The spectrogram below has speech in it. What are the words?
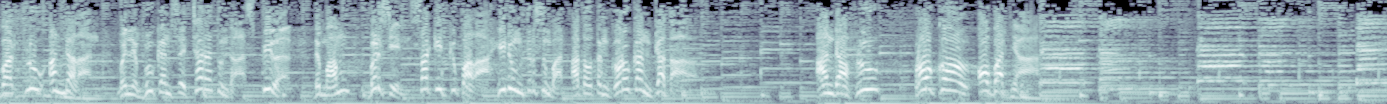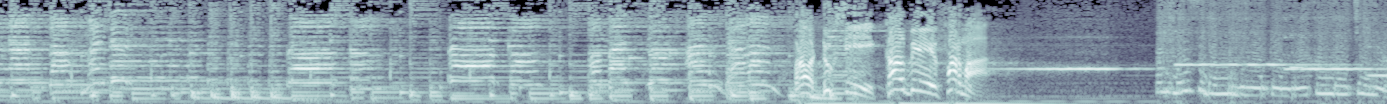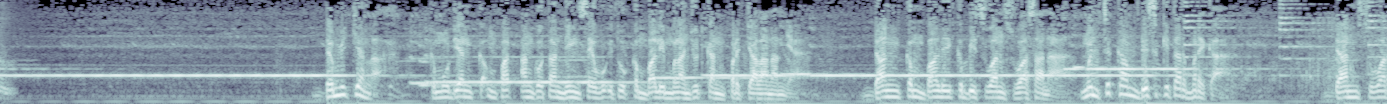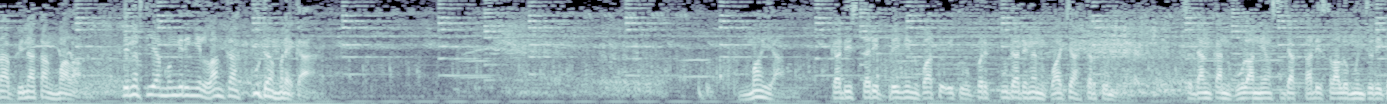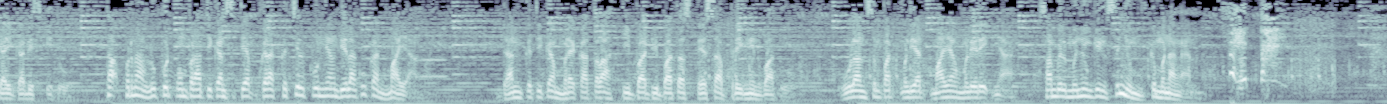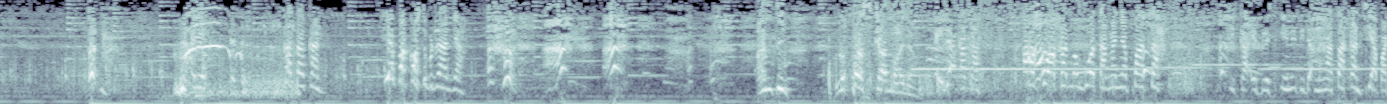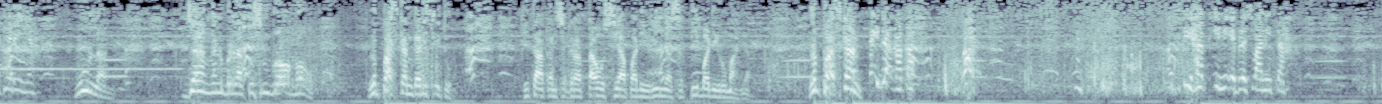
obat flu andalan, menyembuhkan secara tuntas pilek, demam, bersin, sakit kepala, hidung tersumbat atau tenggorokan gatal. Anda flu, Prokol obatnya. Produksi Kalbe Farma. Anda sedang mendengarkan Rafanda Channel. Demikianlah, kemudian keempat anggota Ning Sewu itu kembali melanjutkan perjalanannya. Dan kembali kebisuan suasana mencekam di sekitar mereka. Dan suara binatang malam dengan tiap mengiringi langkah kuda mereka. Mayang, gadis dari beringin watu itu berkuda dengan wajah tertunduk. Sedangkan Wulan yang sejak tadi selalu mencurigai gadis itu, tak pernah luput memperhatikan setiap gerak kecil pun yang dilakukan Mayang. Dan ketika mereka telah tiba di batas desa Beringin Watu, Wulan sempat melihat Mayang meliriknya sambil menyungging senyum kemenangan. Setan! Ayo, katakan, siapa kau sebenarnya? Anti, lepaskan Mayang. Tidak, kakak. Aku akan membuat tangannya patah. Jika iblis ini tidak mengatakan siapa dirinya. Bulan, jangan berlaku sembrono. Lepaskan gadis itu. Kita akan segera tahu siapa dirinya setiba di rumahnya. Lepaskan! Tidak, kakak. Ah. Lihat ini iblis wanita.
